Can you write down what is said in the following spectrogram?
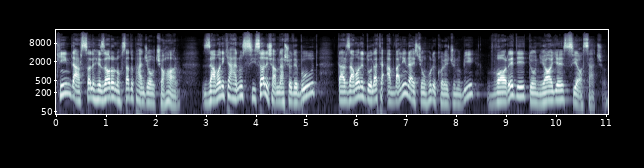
کیم در سال 1954 زمانی که هنوز سی سالش هم نشده بود در زمان دولت اولین رئیس جمهور کره جنوبی وارد دنیای سیاست شد.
